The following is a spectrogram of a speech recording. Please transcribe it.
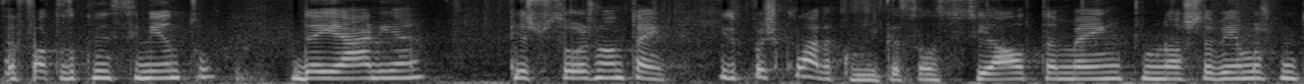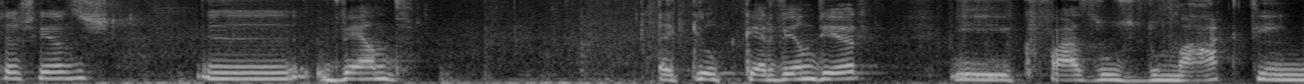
a falta de conhecimento da área que as pessoas não têm. E depois, claro, a comunicação social também, como nós sabemos, muitas vezes eh, vende aquilo que quer vender e que faz uso do marketing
